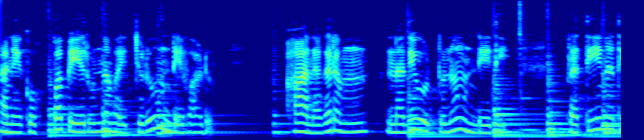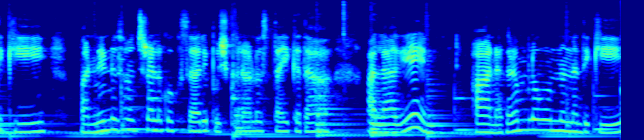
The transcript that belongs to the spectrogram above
అనే గొప్ప పేరున్న వైద్యుడు ఉండేవాడు. ఆ నగరం నది ఒడ్డున ఉండేది. ప్రతి నదికి పన్నెండు సంవత్సరాలకు ఒకసారి పుష్కరాలు వస్తాయి కదా! అలాగే ఆ నగరంలో ఉన్న నదికి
